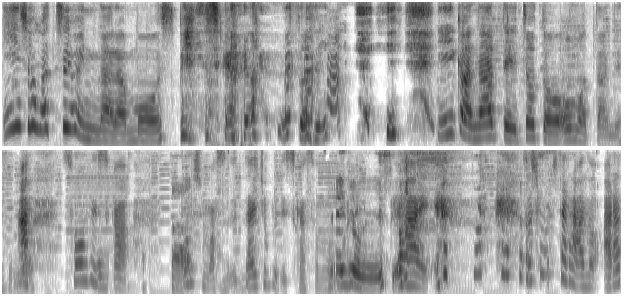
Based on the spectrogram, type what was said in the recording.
印象が強いんならもうスピリチュアルアーティストで いいかなってちょっと思ったんですね。あそうですか。どはいうします？大丈夫ですか？その大丈夫ですよ。はい。そうしましたら、あの、改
